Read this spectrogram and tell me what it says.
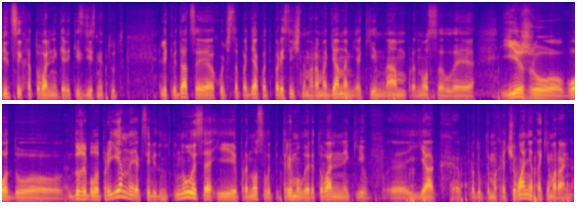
від цих рятувальників, які здійснюють тут ліквідацію, хочеться подякувати пересічним громадянам, які нам приносили їжу, воду. Дуже було приємно, як всі відгукнулися і приносили, підтримували рятувальників е, як продуктами харчування, так і морально.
